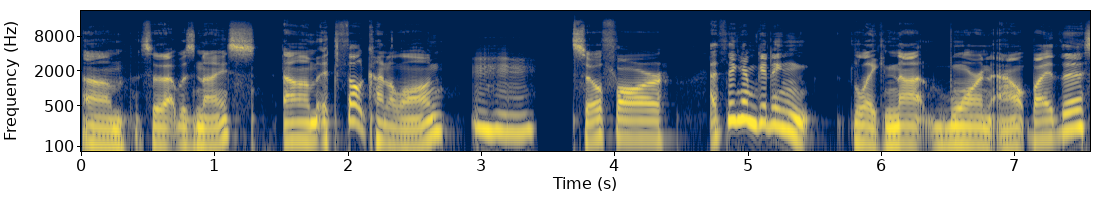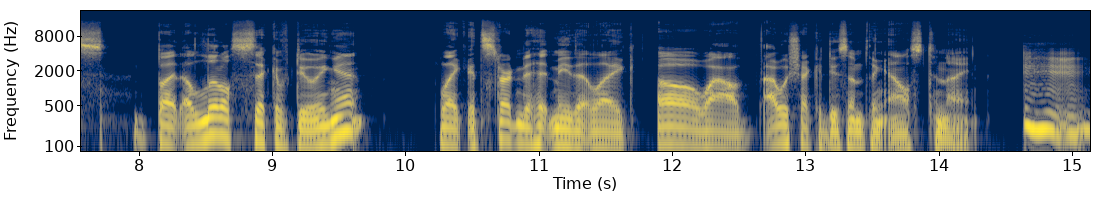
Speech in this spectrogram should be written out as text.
Um, so that was nice. Um, it felt kind of long. Mm-hmm. So far, I think I'm getting like not worn out by this, but a little sick of doing it. Like it's starting to hit me that like, oh wow, I wish I could do something else tonight. Mm-hmm.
